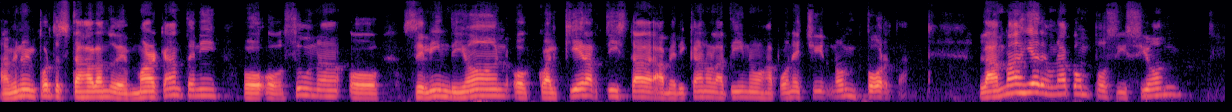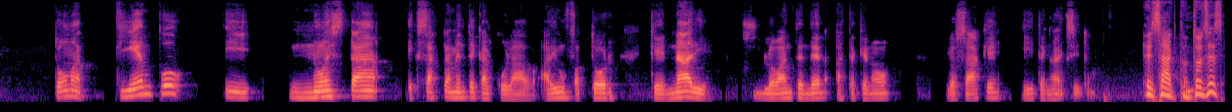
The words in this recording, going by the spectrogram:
A mí no me importa si estás hablando de Mark Anthony o Ozuna o Celine Dion o cualquier artista americano, latino, japonés, chino, no importa. La magia de una composición toma tiempo y no está exactamente calculado. Hay un factor que nadie lo va a entender hasta que no lo saque y tenga éxito. Exacto. Entonces,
